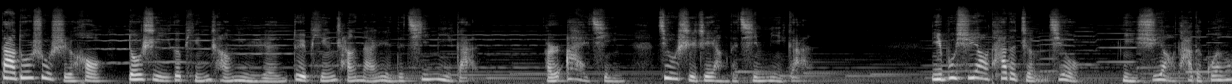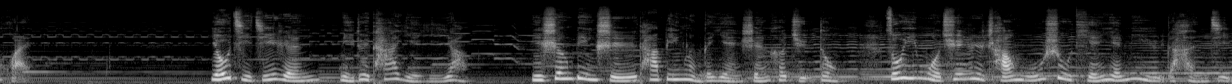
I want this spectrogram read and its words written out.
大多数时候都是一个平常女人对平常男人的亲密感，而爱情就是这样的亲密感。你不需要他的拯救，你需要他的关怀。有几级人，你对他也一样。你生病时，他冰冷的眼神和举动，足以抹去日常无数甜言蜜语的痕迹。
